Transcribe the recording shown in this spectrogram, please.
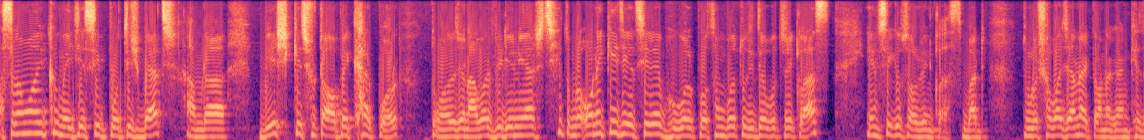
আসসালামু আলাইকুম, এইচএসসি পঁচিশ ব্যাচ। আমরা বেশ কিছুটা অপেক্ষার পর তোমাদের জন্য আবার ভিডিও নিয়ে আসছি। তোমরা অনেকেই চেয়েছিলে ভূগোল প্রথম পত্র দ্বিতীয় পত্রের class MCQ solving class but তোমরা সবাই জানো একটা অনাকাঙ্ক্ষিত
